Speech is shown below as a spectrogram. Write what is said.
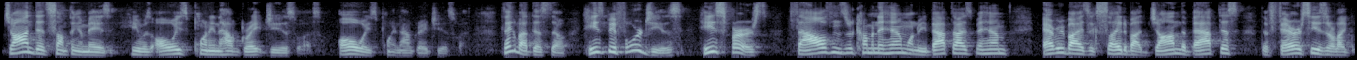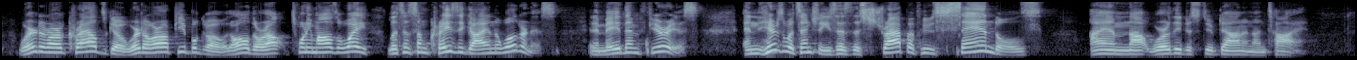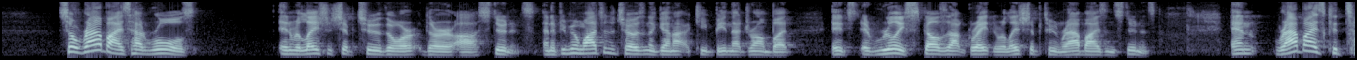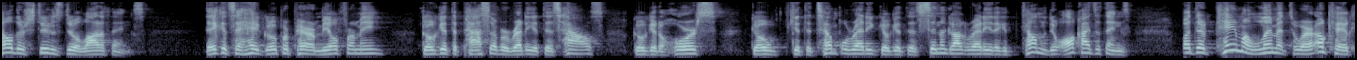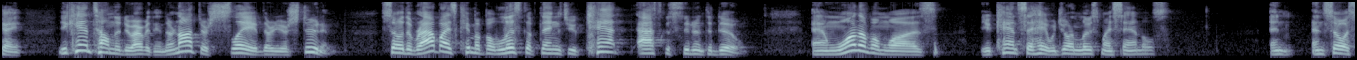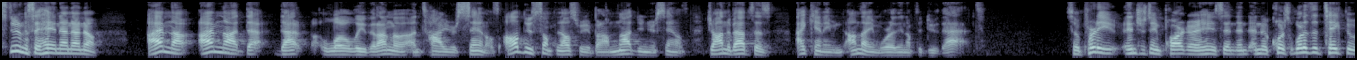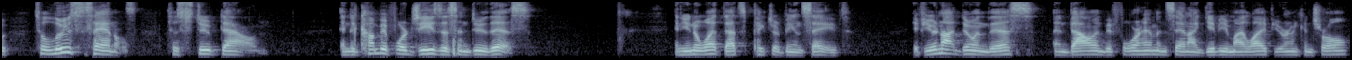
John did something amazing. He was always pointing how great Jesus was. Always pointing how great Jesus was. Think about this though. He's before Jesus. He's first. Thousands are coming to him want to be baptized by him. Everybody's excited about John the Baptist. The Pharisees are like, Where did our crowds go? Where did our people go? Oh, they're out 20 miles away. Listen to some crazy guy in the wilderness. And it made them furious. And here's what's interesting. He says, The strap of whose sandals I am not worthy to stoop down and untie. So rabbis had rules in relationship to their, their uh, students. And if you've been watching The Chosen, again, I keep beating that drum, but it's, it really spells out great the relationship between rabbis and students. And rabbis could tell their students to do a lot of things. They could say, hey, go prepare a meal for me, go get the Passover ready at this house, go get a horse, go get the temple ready, go get the synagogue ready. They could tell them to do all kinds of things. But there came a limit to where, okay, okay, you can't tell them to do everything. They're not their slave, they're your student. So the rabbis came up with a list of things you can't ask a student to do. And one of them was, you can't say, hey, would you unloose my sandals? And, and so a student can say, hey, no, no, no. I'm not, I'm not that, that lowly that I'm going to untie your sandals. I'll do something else for you, but I'm not doing your sandals. John the Baptist says, I can't even, I'm not even worthy enough to do that. So pretty interesting partner. He said, and, and of course, what does it take to, to loose sandals? To stoop down and to come before Jesus and do this. And you know what? That's a picture of being saved. If you're not doing this and bowing before him and saying, I give you my life, you're in control,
